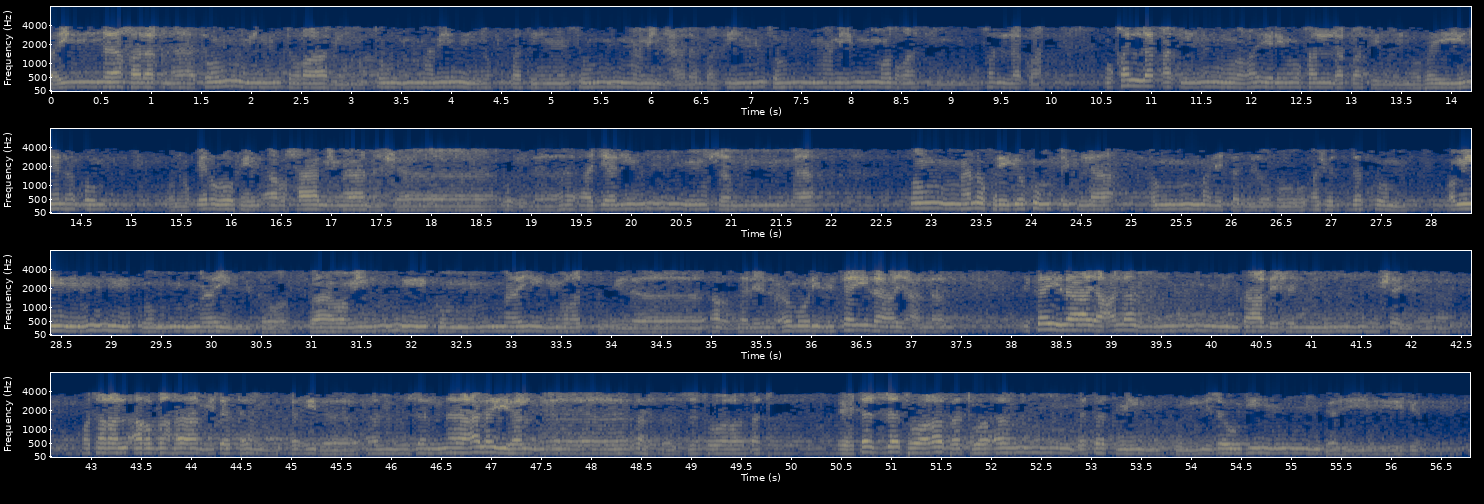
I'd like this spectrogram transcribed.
فإنا خلقناكم من تراب ثم من نطفة ثم من علقة ثم من مضغة مخلقة مخلقة وغير مخلقة نبين لكم ونقر في الأرحام ما نشاء إلى أجل مسمى. ثم نخرجكم طفلا. ثم لتبلغوا أشدكم. ومنكم من يتوفى ومنكم من يرد إلى أرذل العمر لكي لا يعلم لكي لا يعلم بعد علم شيئا. وترى الأرض هامدة فإذا أنزلنا عليها الماء اهتزت وربت اهتزت وربت وأنبتت من كل زوج بهيج.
